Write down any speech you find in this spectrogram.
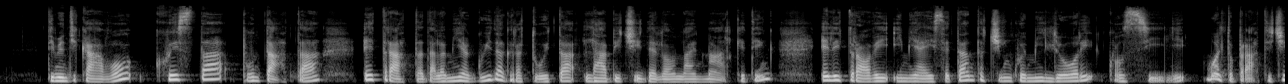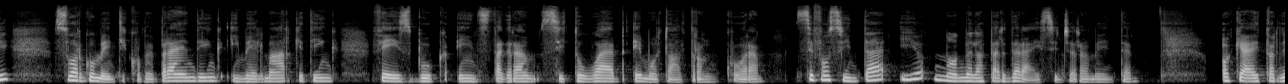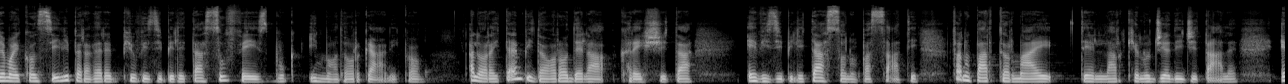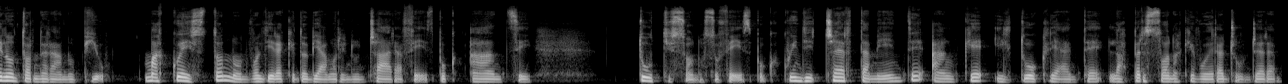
Dimenticavo, questa puntata è tratta dalla mia guida gratuita L'ABC dell'online marketing e lì trovi i miei 75 migliori consigli molto pratici su argomenti come branding, email marketing, Facebook, Instagram, sito web e molto altro ancora. Se fossi in te, io non me la perderei sinceramente. Ok, torniamo ai consigli per avere più visibilità su Facebook in modo organico. Allora, i tempi d'oro della crescita e visibilità sono passati, fanno parte ormai dell'archeologia digitale e non torneranno più. Ma questo non vuol dire che dobbiamo rinunciare a Facebook, anzi, tutti sono su Facebook, quindi certamente anche il tuo cliente, la persona che vuoi raggiungere.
